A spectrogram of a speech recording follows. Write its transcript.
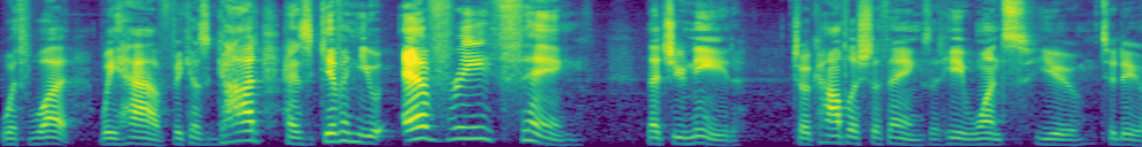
with what we have because God has given you everything that you need to accomplish the things that He wants you to do.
